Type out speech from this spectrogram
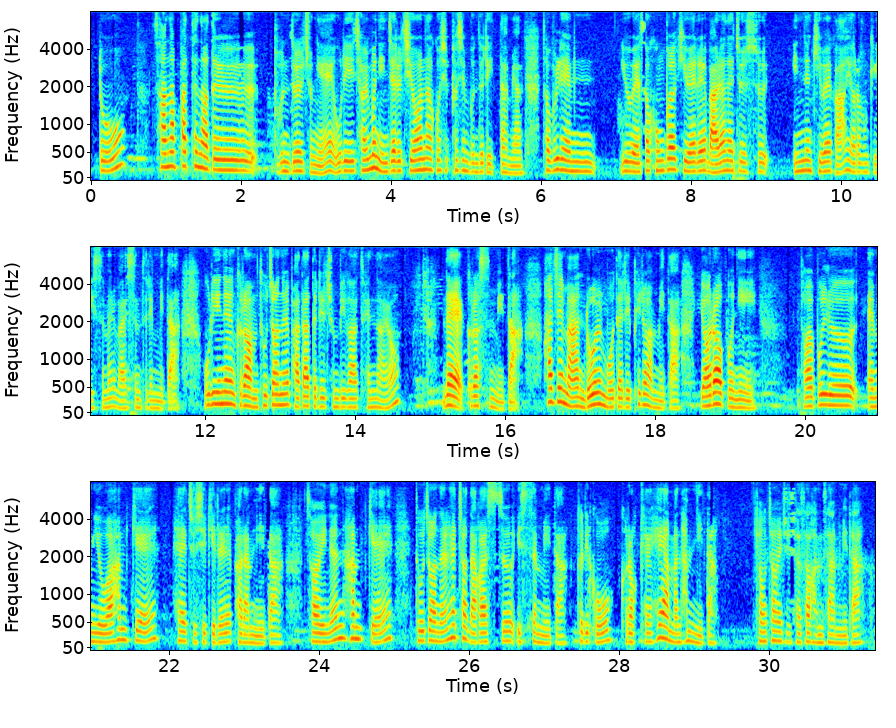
또 산업 파트너들 분들 중에 우리 젊은 인재를 지원하고 싶으신 분들이 있다면 WMU에서 공부할 기회를 마련해 줄 수 있는 기회가 여러분께 있음을 말씀드립니다. 우리는 그럼 도전을 받아들일 준비가 됐나요? 네, 그렇습니다. 하지만 롤 모델이 필요합니다. 여러분이 WMU와 함께 해 주시기를 바랍니다. 저희는 함께 도전을 헤쳐나갈 수 있습니다. 그리고 그렇게 해야만 합니다. 경청해 주셔서 감사합니다.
